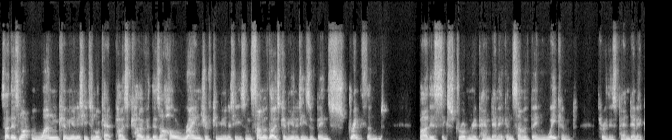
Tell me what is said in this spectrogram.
So there's not one community to look at post COVID. There's a whole range of communities, and some of those communities have been strengthened by this extraordinary pandemic, and some have been weakened through this pandemic.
